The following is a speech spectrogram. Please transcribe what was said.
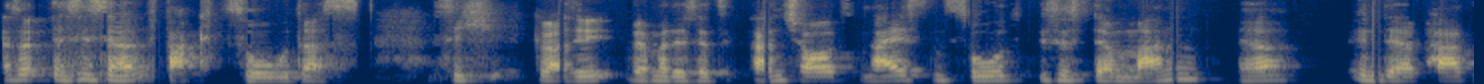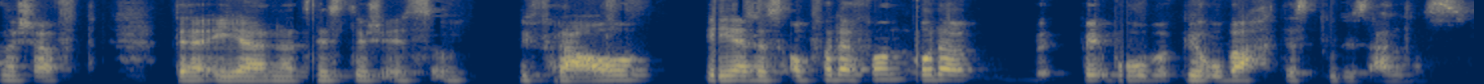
also es ist ja Fakt so, dass sich quasi, wenn man das jetzt anschaut, meistens so ist es der Mann ja, in der Partnerschaft, der eher narzisstisch ist und die Frau eher das Opfer davon oder beobachtest du das anders?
